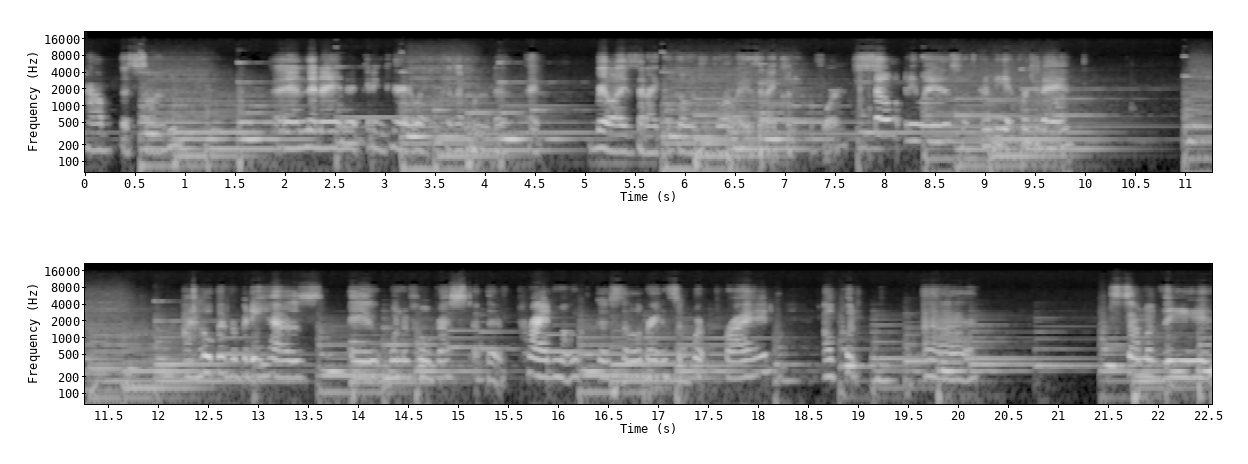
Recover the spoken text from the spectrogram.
have the sun, and then I ended up getting carried away because I wanted to. I realized that I could go into doorways that I couldn't before. So, anyways, that's gonna be it for today. Hope everybody has a wonderful rest of their Pride Month. Go celebrate and support Pride. I'll put uh, some of the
